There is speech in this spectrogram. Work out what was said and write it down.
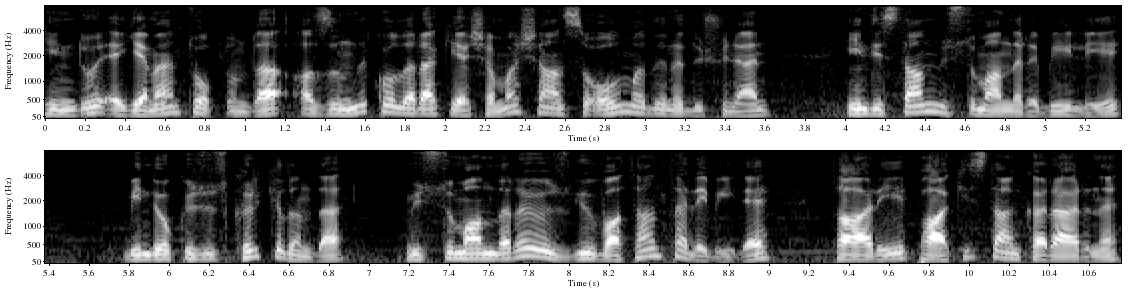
Hindu egemen toplumda azınlık olarak yaşama şansı olmadığını düşünen Hindistan Müslümanları Birliği, 1940 yılında Müslümanlara özgü vatan talebiyle tarihi Pakistan kararını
